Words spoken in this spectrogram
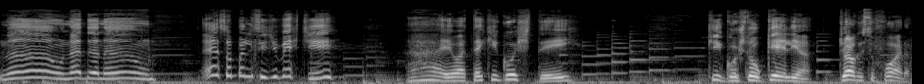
Não, nada não. É só para ele se divertir. Ah, eu até que gostei. Que gostou o que, Lian? Joga isso fora.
